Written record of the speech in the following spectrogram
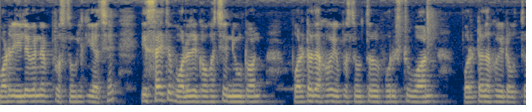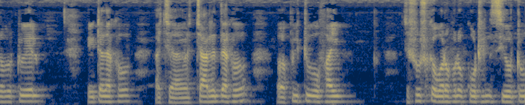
মডেল ইলেভেনের প্রশ্নগুলি কী আছে? এর সাইতে বলের একক হচ্ছে নিউটন, পরেরটা দেখো, এই প্রশ্নের উত্তর হবে ফোর টু ওয়ান পরেরটা দেখো, এটা উত্তর হবে টুয়েলভ এইটা দেখো আচ্ছা চারের দেখো পি টু ও ফাইভ আচ্ছা শুষ্ক বরফ হলো কঠিন সিও টু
